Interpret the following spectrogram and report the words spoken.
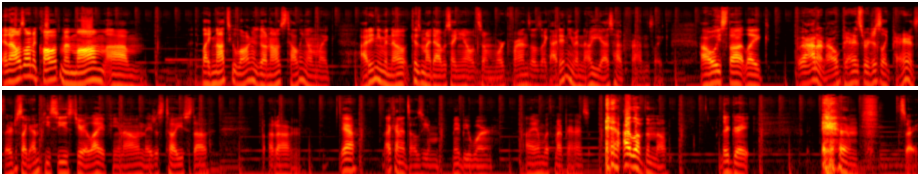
And I was on a call with my mom, um, like not too long ago, and I was telling him like I didn't even know because my dad was hanging out with some work friends. I was like, I didn't even know you guys had friends. Like, I always thought like I don't know, parents were just like parents. They're just like NPCs to your life, you know, and they just tell you stuff. But um, yeah, that kind of tells you maybe where I am with my parents. I love them though. They're great. Sorry.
